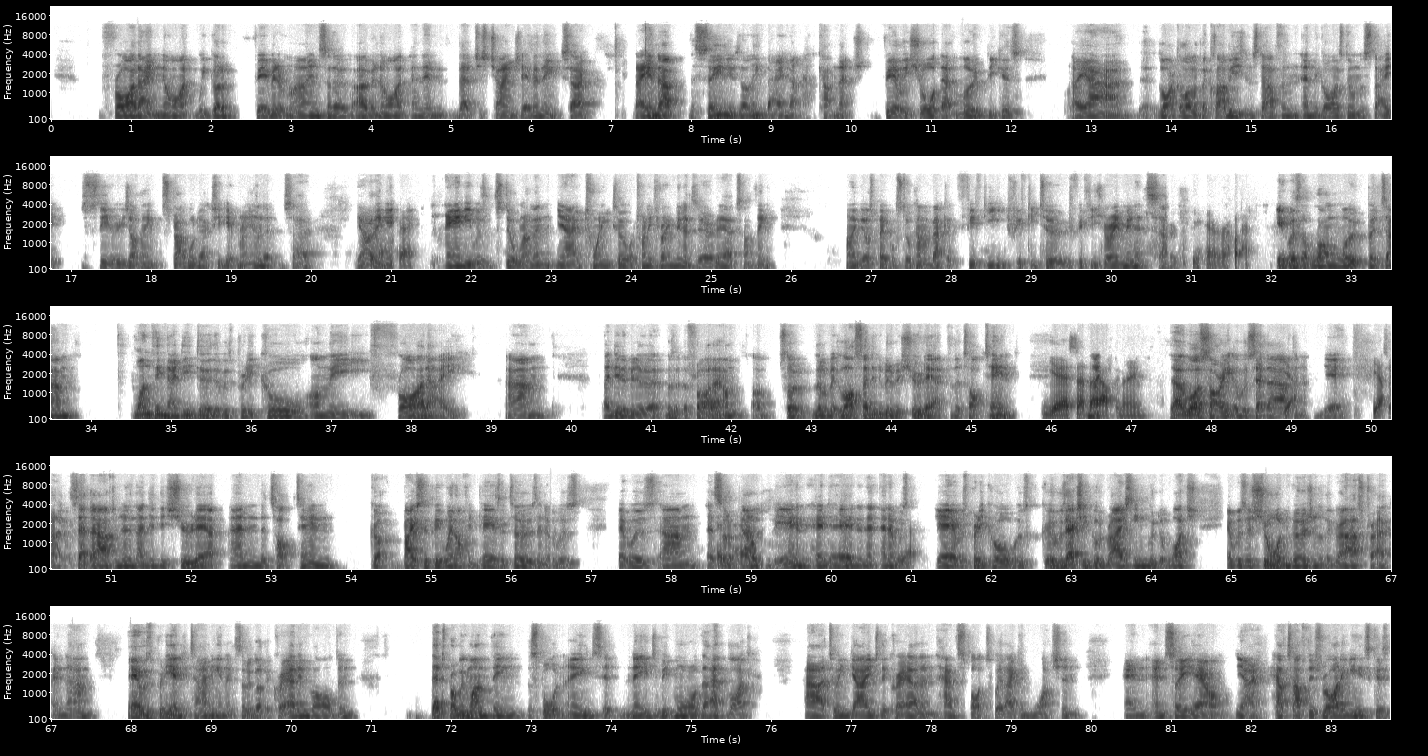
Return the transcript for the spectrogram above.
Friday night, we got a fair bit of rain sort of overnight, and then that just changed everything. So they end up the seniors. I think they end up cutting that fairly short that loop because they are like a lot of the clubbies and stuff, and and the guys doing the state series. I think struggled to actually get around it. So you know, I think okay. Andy was still running, you know, 22 or 23 minutes thereabouts. I think I think there was people still coming back at 50, 52, 53 minutes. So yeah, right. It was a long loop. But um one thing they did do that was pretty cool on the Friday, um, they did a bit of a was it the Friday? I'm I'm sort of a little bit lost. They did a bit of a shootout for the top 10. Yeah, Saturday afternoon. That was sorry, it was Saturday yeah. afternoon. Yeah. Yeah. So Saturday afternoon they did this shootout and the top 10 got basically went off in pairs of twos and it was it was um a sort of battle to the end, head to head. And it and it was yeah. yeah, it was pretty cool. It was it was actually good racing, good to watch. It was a shortened version of the grass track and um yeah, it was pretty entertaining and it sort of got the crowd involved and that's probably one thing the sport needs. It needs a bit more of that, like uh, to engage the crowd and have spots where they can watch and and and see how you know how tough this riding is because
